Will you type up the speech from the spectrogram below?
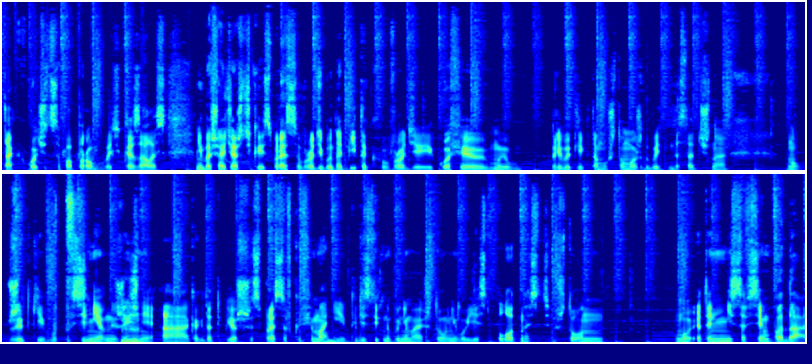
так хочется попробовать. Казалось, небольшая чашечка эспрессо, вроде бы напиток, вроде и кофе. Мы привыкли к тому, что может быть достаточно ну, жидкий в повседневной жизни. А когда ты пьешь эспрессо в кофемании, ты действительно понимаешь, что у него есть плотность, что он ну, это не совсем вода.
